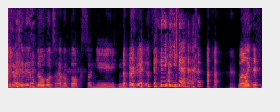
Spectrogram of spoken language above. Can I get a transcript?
you know, it is normal to have a box on you. You know, it's, yeah. well Like- if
